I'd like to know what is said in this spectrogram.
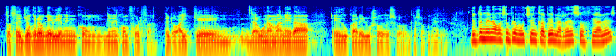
Entonces yo creo que vienen con, vienen con fuerza, pero hay que de alguna manera educar el uso de, de esos medios. Yo también hago siempre mucho hincapié en las redes sociales,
